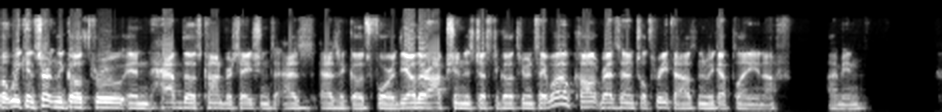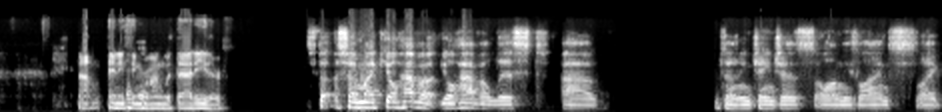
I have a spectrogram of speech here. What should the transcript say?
but we can certainly go through and have those conversations as as it goes forward. The other option is just to go through and say, well, call it residential three thousand. We got plenty enough. I mean, not anything okay. wrong with that either. So, so Mike, you'll have a you'll have a list of zoning changes along these lines, like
